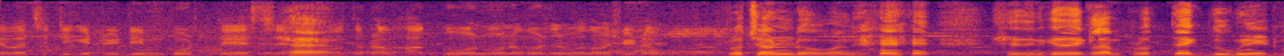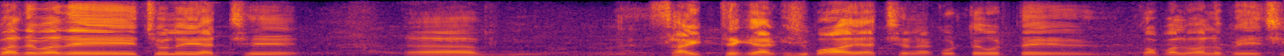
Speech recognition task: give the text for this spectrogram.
দেখতে পাচ্ছি টিকিট রিডিম করতে এসেছে। হ্যাঁ। কতটা ভাগ্যবান মনে করছেন প্রথমে সেটা বলুন প্রচণ্ড মানে সেদিনকে দেখলাম প্রত্যেক দু মিনিট বাদে বাদে চলে যাচ্ছে সাইড থেকে আর কিছু পাওয়া যাচ্ছে না। করতে করতে কপাল ভালো পেয়েছি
